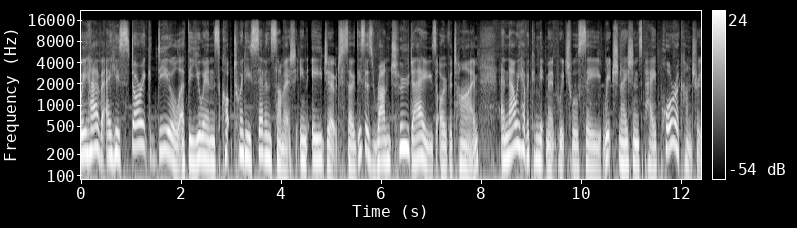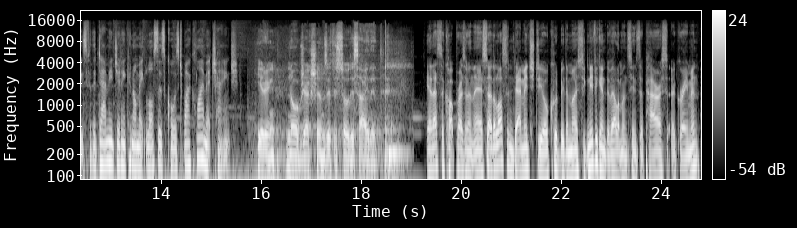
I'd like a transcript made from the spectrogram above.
We have a historic deal at the UN's COP27 summit in Egypt. So, this has run two days over time. And now we have a commitment which will see rich nations pay poorer countries for the damage and economic losses caused by climate change. Hearing no objections, it is so decided. Yeah, that's the COP president there. So, the loss and damage deal could be the most significant development since the Paris Agreement,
